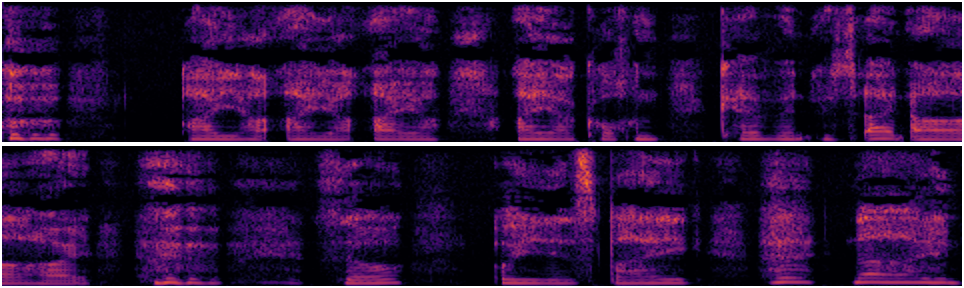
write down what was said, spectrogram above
Eier, Eier, Eier, Eier kochen. Kevin ist ein Ei. so. Ui, der Spike. Hä? Nein,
